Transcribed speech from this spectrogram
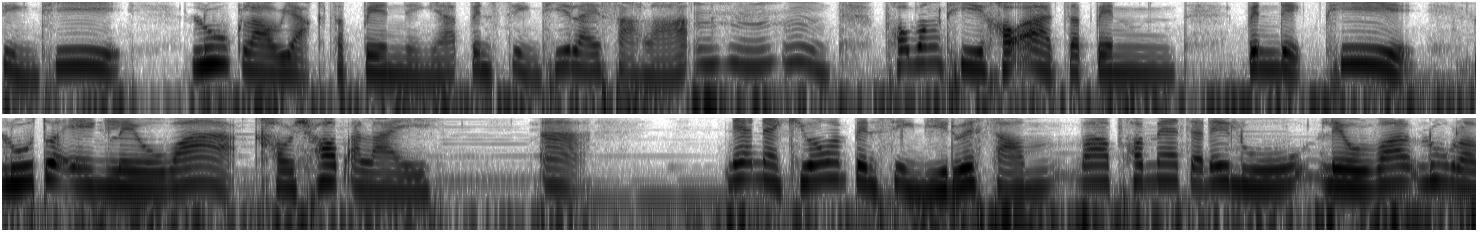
สิ่งที่ ลูกเราอยากจะเป็นอย่างเงี้ย เป็นสิ่งที่ไร้สาระอือหืออืมเพราะบางทีเขาอาจจะเป็นเป็นเด็กที่รู้ตัวเองเร็วว่าเขาชอบอะไร อะเนี่ยนายคิดว่ามันเป็นสิ่งดีด้วยซ้ำว่าพ่อแม่จะได้รู้เร็วว่าลูกเรา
